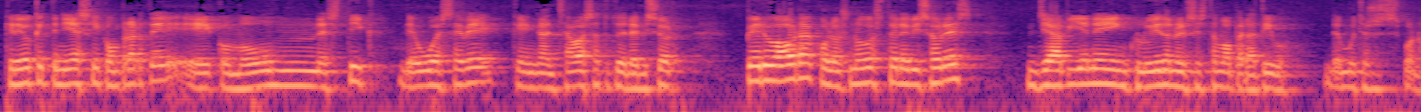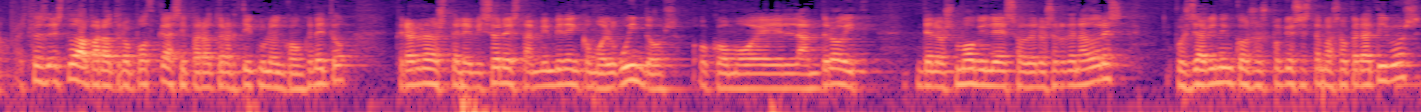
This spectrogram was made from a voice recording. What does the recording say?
creo que tenías que comprarte eh, como un stick de USB que enganchabas a tu televisor. Pero ahora con los nuevos televisores ya viene incluido en el sistema operativo de muchos. Bueno, esto, esto da para otro podcast y para otro artículo en concreto, pero ahora los televisores también vienen como el Windows o como el Android de los móviles o de los ordenadores, pues ya vienen con sus propios sistemas operativos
